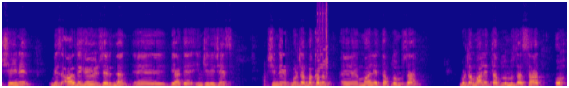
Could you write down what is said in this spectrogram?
şeyini biz ADG üzerinden bir yerde inceleyeceğiz. Şimdi burada bakalım e, maliyet tablomuza. Burada maliyet tablomuzda saat o,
